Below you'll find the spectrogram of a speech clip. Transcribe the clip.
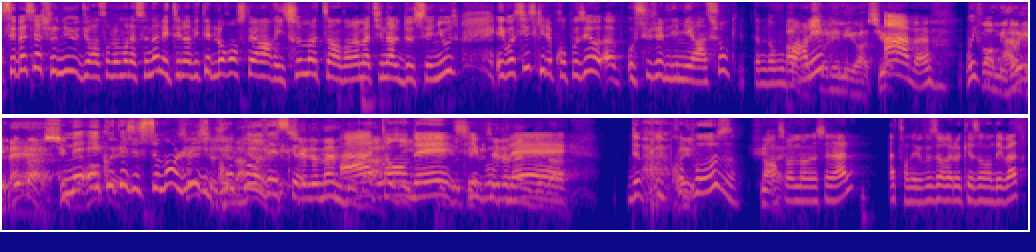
Sébastien Chenu du Rassemblement national était l'invité de Laurence Ferrari ce matin dans la matinale de CNews. Et voici ce qu'il a proposé au sujet de l'immigration, qui est le thème dont vous ah, parlez. Sur l'immigration. Ah, ben oui. Formidable ah débat. Mais écoutez, justement, lui, il propose. C'est le même débat. Attendez, s'il vous plaît. il propose, le Rassemblement national, Attendez, vous aurez l'occasion d'en débattre.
